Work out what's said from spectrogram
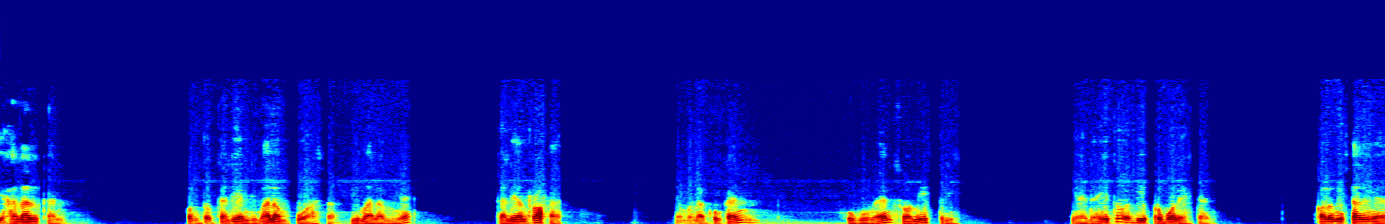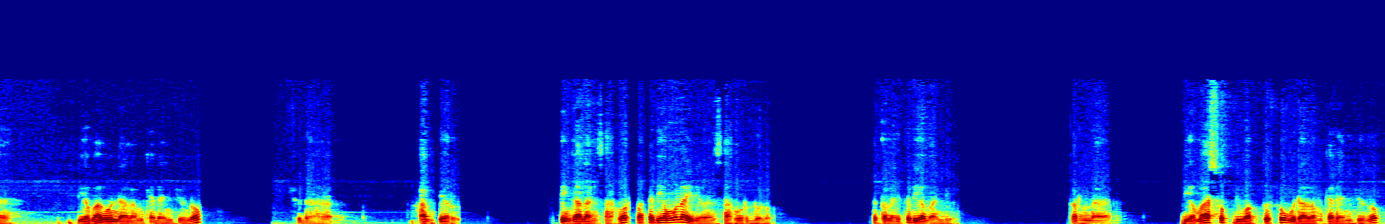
Dihalalkan untuk kalian di malam puasa, di malamnya kalian rafat yang melakukan hubungan suami istri Ya, dan itu diperbolehkan. Kalau misalnya dia bangun dalam keadaan junub, sudah hampir tinggalan sahur, maka dia mulai dengan sahur dulu. Setelah itu dia mandi. Karena dia masuk di waktu subuh dalam keadaan junub,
